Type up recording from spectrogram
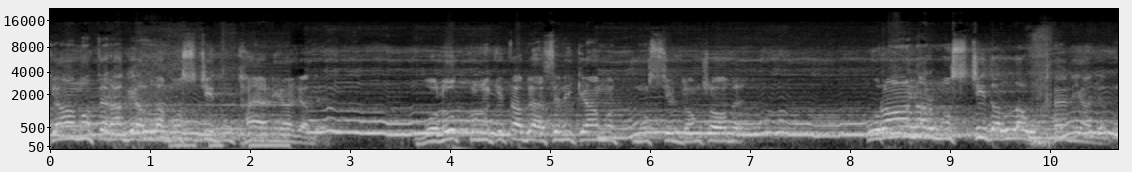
কেয়ামতের আগে আল্লাহ মসজিদ উঠায় নিয়ে যাবে। বলুক, কোন কিতাবে আসেনি কেয়ামত, মসজিদ ধ্বংস হবে। কোরআন আর মসজিদ আল্লাহ উঠায় নিয়ে যাবে।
